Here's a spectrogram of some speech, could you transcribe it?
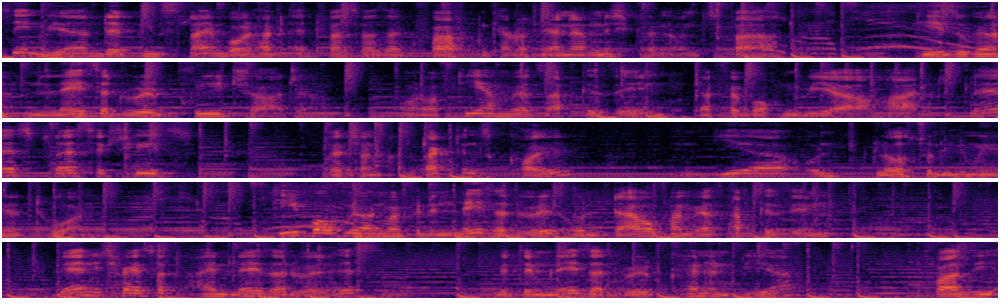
sehen wir, der Pink Slimeball hat etwas, was er craften kann, was die anderen nicht können, und zwar die sogenannten Laser Drill Precharger. Und auf die haben wir jetzt abgesehen. Dafür brauchen wir Hard Glass, Plastic Sheets, Redstone Conductance Coil, Gear und Glowstone Illuminatoren. Die brauchen wir auch mal für den Laserdrill und darauf haben wir es abgesehen. Wer nicht weiß, was ein Laserdrill ist, mit dem Laserdrill können wir quasi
